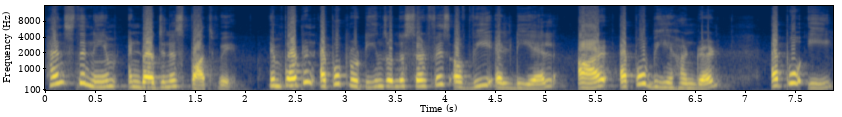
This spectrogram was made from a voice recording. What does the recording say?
Hence the name endogenous pathway. Important apoproteins on the surface of VLDL are ApoB100, ApoE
